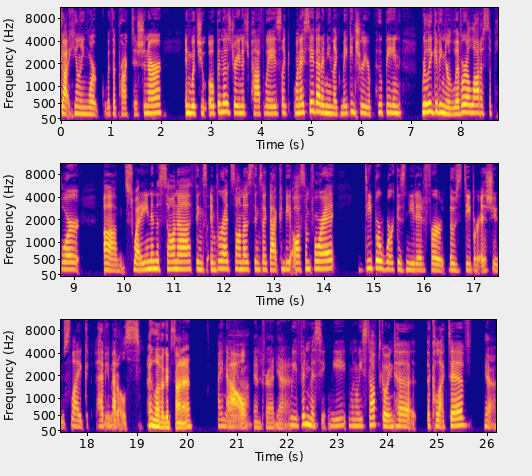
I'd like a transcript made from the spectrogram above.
gut healing work with a practitioner in which you open those drainage pathways. Like when I say that, I mean like making sure you're pooping, really giving your liver a lot of support, um, sweating in the sauna, things, infrared saunas, things like that can be awesome for it. Deeper work is needed for those deeper issues like heavy metals. I love a good sauna. I Oh, know. Infrared, yeah. We've been missing. We when we stopped going to the collective, yeah.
